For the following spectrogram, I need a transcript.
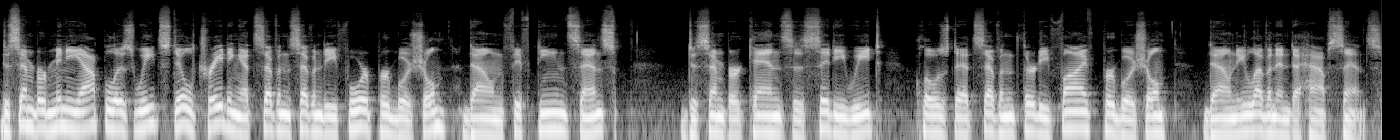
December Minneapolis wheat still trading at 774 per bushel, down 15 cents. December Kansas City wheat closed at 735 per bushel, down 11 and a half cents.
